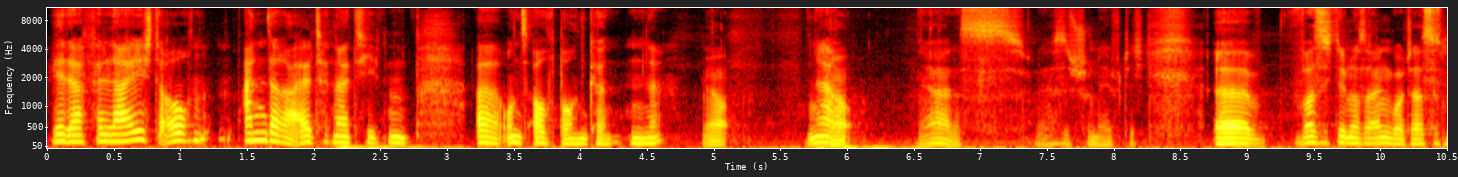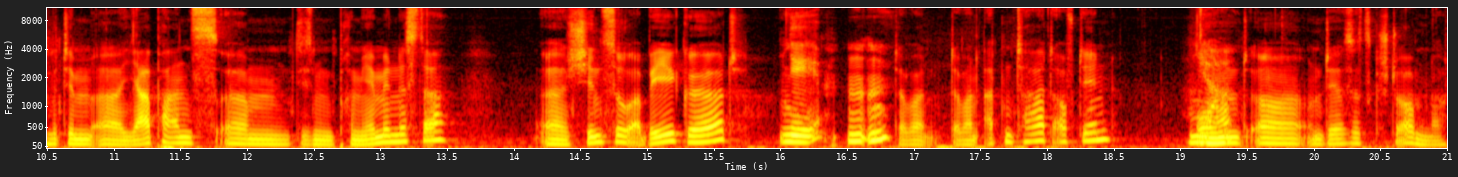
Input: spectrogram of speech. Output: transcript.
wir da vielleicht auch andere Alternativen äh, uns aufbauen könnten, ne? Ja. Ja. Ja, ja das, das ist schon heftig. Äh, was ich dir noch sagen wollte, hast du es mit dem äh, Japans, ähm, diesem Premierminister, äh, Shinzo Abe, gehört? Nee, mm Da war, da war ein Attentat auf den. Ja. Und, äh, und der ist jetzt gestorben nach,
